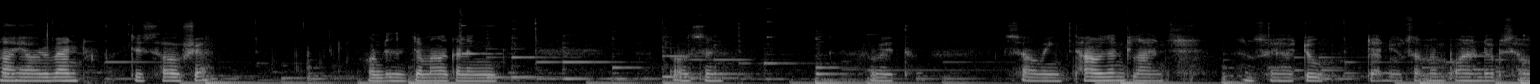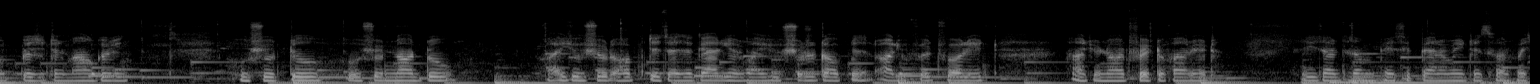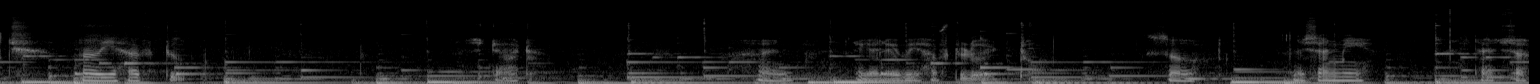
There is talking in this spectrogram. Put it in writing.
Hi everyone, this is Harsha, a digital marketing person with serving thousand clients. And here to tell you some important tips about digital marketing, who should do, who should not do, why you should opt this as a career, why you shouldn't opt it, are you fit for it, are you not fit for it these are some basic parameters for which we have to start. And really we have to do it. So listen me. That's uh,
